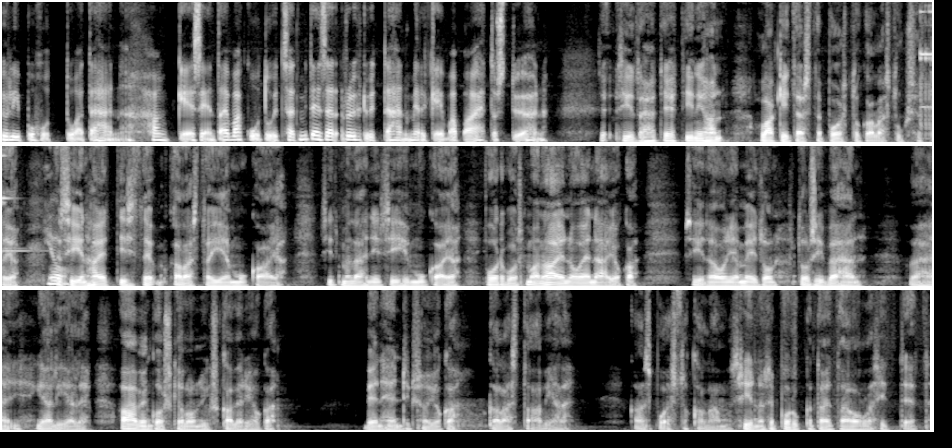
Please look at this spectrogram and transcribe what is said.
ylipuhuttua tähän hankkeeseen tai vakuutuit sä, että miten sä ryhdyit tähän melkein vapaaehtoistyöhön? Siitähän tehtiin ihan laki tästä poistokalastuksesta ja, Joo. ja siihen haettiin sitten kalastajien mukaan ja sitten mä lähdin siihen mukaan ja Porvoos mä oon ainoa enää, joka siinä on ja meitä on tosi vähän, vähän jäljellä. Ahvenkoskella on yksi kaveri, joka Ben Hendrickson, joka kalastaa vielä kans poistokalaa, mutta siinä se porukka taitaa olla sitten, että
